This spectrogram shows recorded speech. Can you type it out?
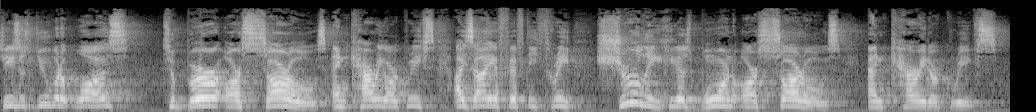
Jesus knew what it was to bear our sorrows and carry our griefs. Isaiah 53 Surely he has borne our sorrows and carried our griefs.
